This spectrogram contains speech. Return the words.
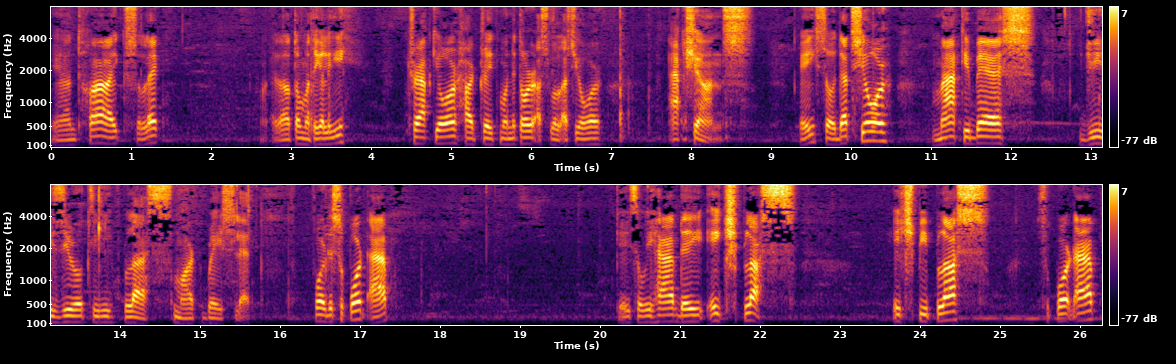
And hike select. It automatically track your heart rate monitor as well as your actions. Okay so that's your Makibes G03 Plus smart bracelet. For the support app okay so we have the H plus. HP Plus support app.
